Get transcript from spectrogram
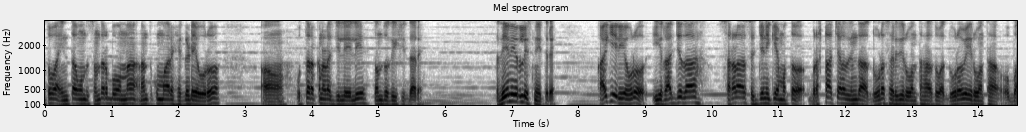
ಅಥವಾ ಇಂಥ ಒಂದು ಸಂದರ್ಭವನ್ನು ಅನಂತಕುಮಾರ್ ಹೆಗ್ಗಡೆಯವರು ಉತ್ತರ ಕನ್ನಡ ಜಿಲ್ಲೆಯಲ್ಲಿ ತಂದೊದಗಿಸಿದ್ದಾರೆ. ಅದೇನಿರಲಿ ಸ್ನೇಹಿತರೆ, ಕಾಗೇರಿಯವರು ಈ ರಾಜ್ಯದ ಸರಳ ಸಜ್ಜನಿಕೆ ಮತ್ತು ಭ್ರಷ್ಟಾಚಾರದಿಂದ ದೂರ ಸರಿದಿರುವಂತಹ ಅಥವಾ ದೂರವೇ ಇರುವಂತಹ ಒಬ್ಬ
